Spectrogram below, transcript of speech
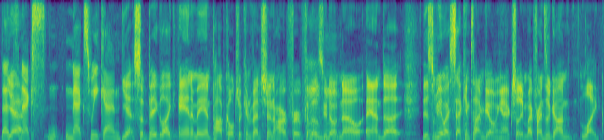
that's Yeah. next n- next weekend. Yeah, so big like anime and pop culture convention in Hartford for those who Mm-hmm. don't know, and uh, this will be my second time going. Actually, my friends have gone like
